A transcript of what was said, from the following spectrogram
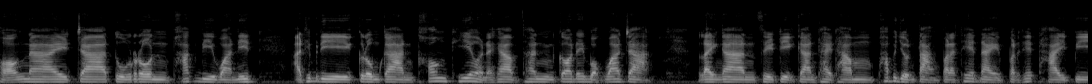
ของนายจาตุรนต์พักดีวานิชอธิบดีกรมการท่องเที่ยวนะครับ ท่านก็ได้บอกว่าจาก รายงานสถิติการถ่ายทำภาพยนตร์ต่างประเทศในประเทศไทยปี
